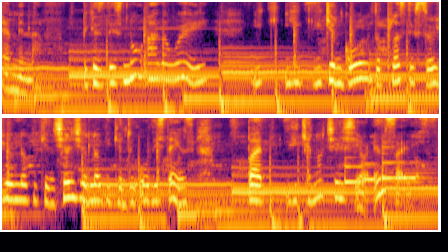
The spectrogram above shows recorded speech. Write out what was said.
am enough. Because there's no other way. You, you, you can go the plastic surgery look, you can change your look, you can do all these things, but you cannot change your insides.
